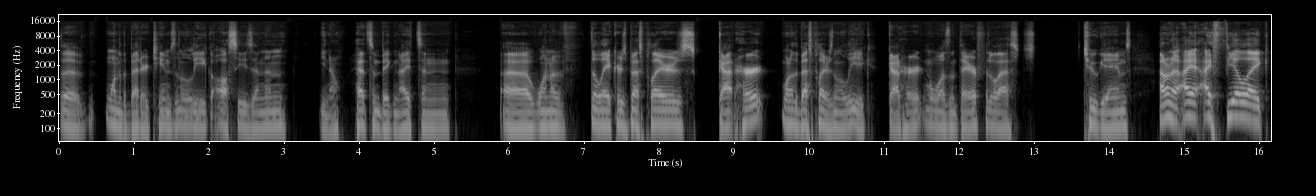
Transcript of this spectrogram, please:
the one of the better teams in the league all season, and you know had some big nights, and uh, one of the Lakers' best players got hurt. One of the best players in the league got hurt and wasn't there for the last two games. I don't know. I I feel like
